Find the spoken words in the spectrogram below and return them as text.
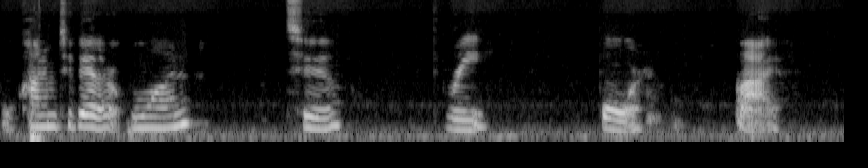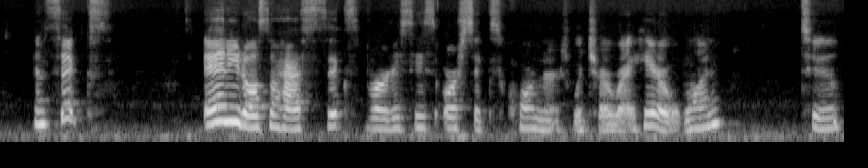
We'll count them together. One, two, three, four, five, and six. And it also has six vertices or six corners, which are right here. One, two,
